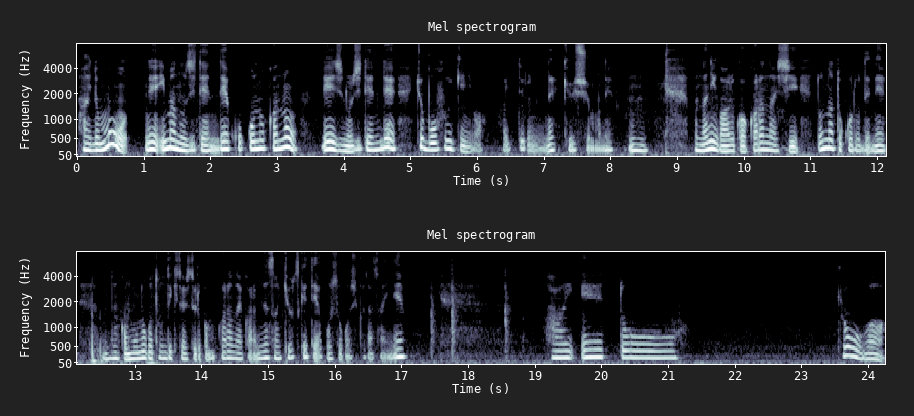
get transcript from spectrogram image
はいでもね今の時点で9日の0時の時点で一応暴風域には入ってるのよね九州もね。うん。まあ、何があるかわからないしどんなところでねなんか物が飛んできたりするかもわからないから皆さん気をつけてお過ごしくださいね。はいえー、っと今日は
